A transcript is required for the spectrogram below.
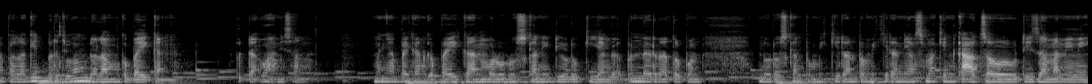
Apalagi berjuang dalam kebaikan. Berdakwah misalnya. Menyampaikan kebaikan meluruskan ideologi yang nggak benar ataupun meluruskan pemikiran-pemikiran yang semakin kacau di zaman ini.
